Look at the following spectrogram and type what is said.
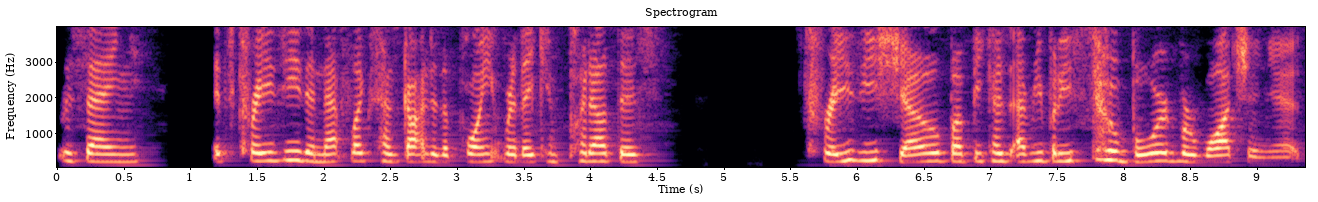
was saying it's crazy that Netflix has gotten to the point where they can put out this crazy show, but because everybody's so bored, we're watching it.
